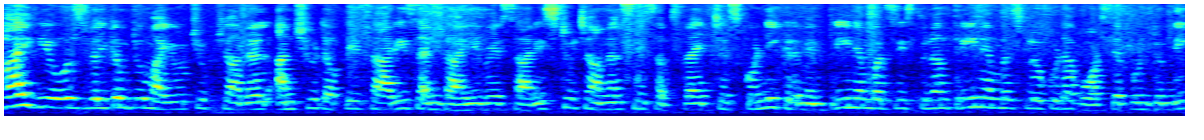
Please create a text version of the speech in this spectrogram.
Hi viewers welcome to my YouTube channel Anshu tuffy sarees and daily wear sarees two ఛానల్స్ని సబ్స్క్రైబ్ చేసుకోండి. ఇక్కడ మేము త్రీ నెంబర్స్ ఇస్తున్నాం. త్రీ నెంబర్స్లో కూడా వాట్సాప్ ఉంటుంది.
